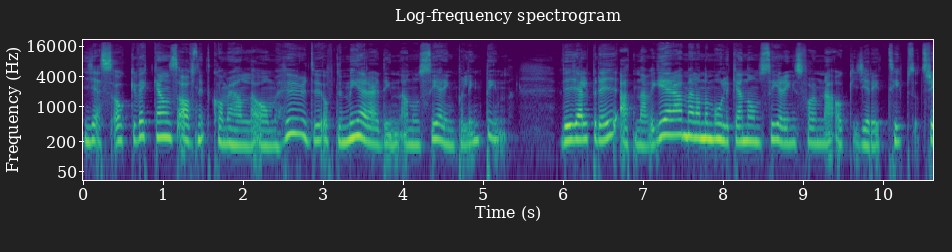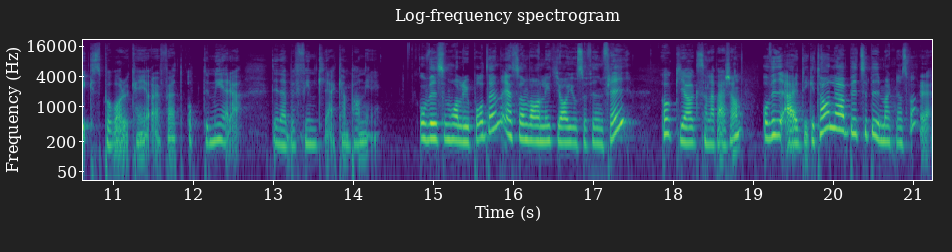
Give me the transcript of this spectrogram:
Yes, och veckans avsnitt kommer handla om hur du optimerar din annonsering på LinkedIn. Vi hjälper dig att navigera mellan de olika annonseringsformerna och ger dig tips och tricks på vad du kan göra för att optimera dina befintliga kampanjer. Och vi som håller i podden är som vanligt jag Josefin Frey. Och jag Sanna Persson. Och vi är digitala B2B-marknadsförare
